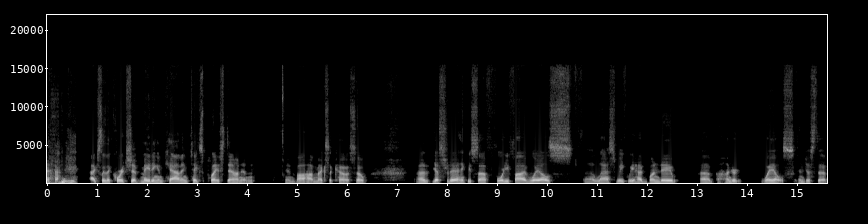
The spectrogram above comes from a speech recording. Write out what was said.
Actually, the courtship, mating, and calving takes place down in in Baja, Mexico. So uh, yesterday, I think we saw 45 whales. Uh, last week, we had one day uh, 100 whales in just a,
